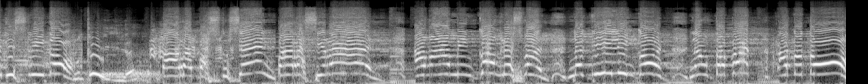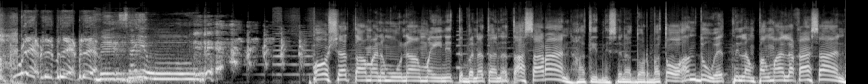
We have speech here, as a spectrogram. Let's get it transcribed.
kadistrito. Para pastusin, para siraan ang aming congressman naglilingkod ng tapat at totoo. Sa'yo. O siya tama na muna ang mainit na banatan at asaran. Hatid ni Senador Bato ang duet nilang pangmalakasan.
